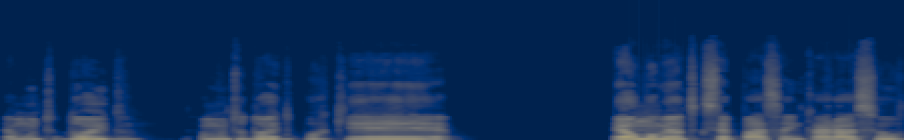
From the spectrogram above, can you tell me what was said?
é muito doido. É muito doido porque é um momento que você passa a encarar seu,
